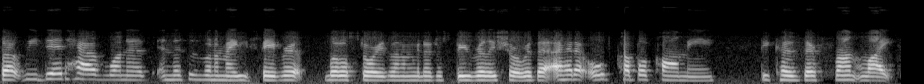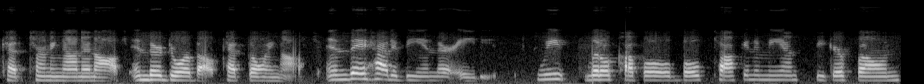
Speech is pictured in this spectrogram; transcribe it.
But we did have one of, and this is one of my favorite little stories, and I'm going to just be really short with it. I had an old couple call me because their front light kept turning on and off and their doorbell kept going off. And they had to be in their 80s. Sweet little couple, both talking to me on speakerphone,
